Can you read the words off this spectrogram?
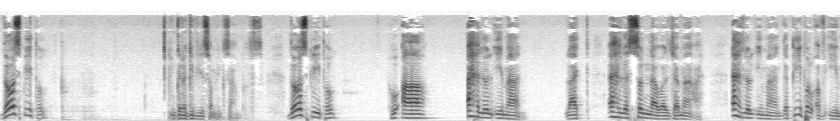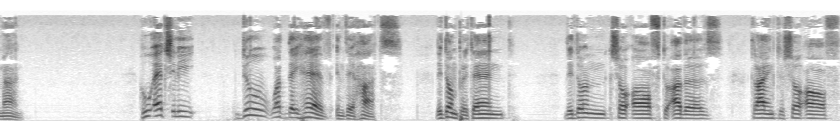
those people, I'm going to give you some examples. Those people who are Ahlul Iman, like Ahlul Sunnah wal Jama'ah, Ahlul Iman, the people of Iman, who actually do what they have in their hearts. They don't pretend, they don't show off to others, trying to show off.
